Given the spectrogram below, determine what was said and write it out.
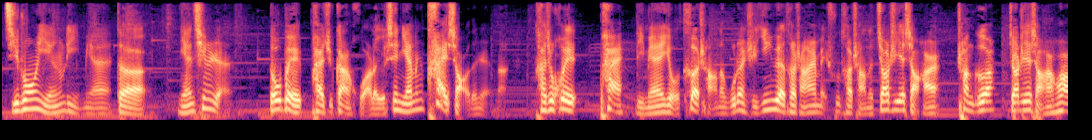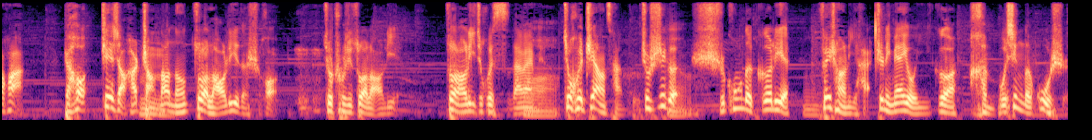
集中营里面的年轻人都被派去干活了，有些年龄太小的人呢，他就会派里面有特长的，无论是音乐特长还是美术特长的，教这些小孩唱歌，教这些小孩画画，然后这些小孩长到能做劳力的时候，就出去做劳力。做劳力就会死在外面哦，就会这样残酷，就是这个嗯时空的割裂嗯非常厉害。这里面有一个很不幸的故事，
